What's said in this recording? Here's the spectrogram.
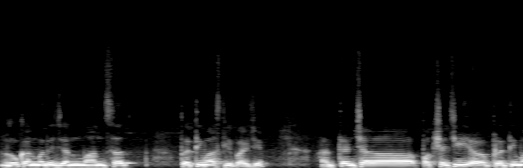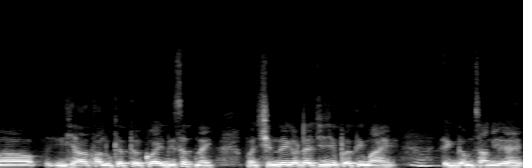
लोकांमध्ये जनमानसात प्रतिमा असली पाहिजे. आणि त्यांच्या पक्षाची प्रतिमा ह्या तालुक्यात तर काही दिसत नाही पण शिंदे गटाची जी प्रतिमा आहे एकदम चांगली आहे.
